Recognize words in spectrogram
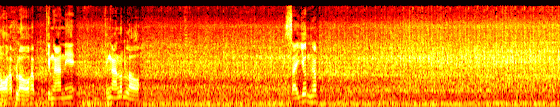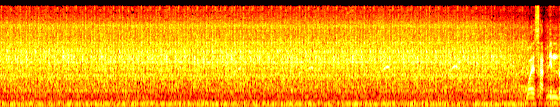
รอครับรอครับทีมงานนี้ทีมงานรถรอสายยุ่นครับ บริษัทดินด่วน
